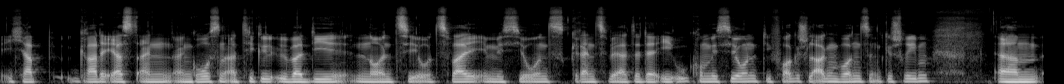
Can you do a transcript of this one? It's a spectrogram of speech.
ich habe gerade erst einen, einen großen Artikel über die neuen CO2-Emissionsgrenzwerte der EU-Kommission, die vorgeschlagen worden sind, geschrieben. Ähm,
